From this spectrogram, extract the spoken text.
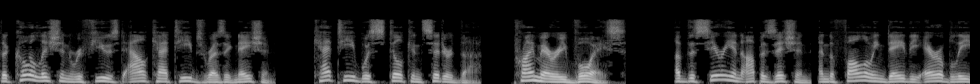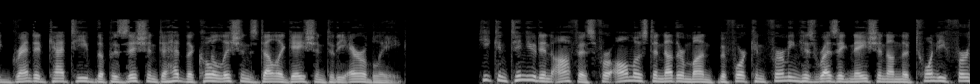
The coalition refused al-Khatib's resignation. Khatib was still considered the primary voice of the Syrian opposition, and the following day the Arab League granted Khatib the position to head the coalition's delegation to the Arab League. He continued in office for almost another month before confirming his resignation on 21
